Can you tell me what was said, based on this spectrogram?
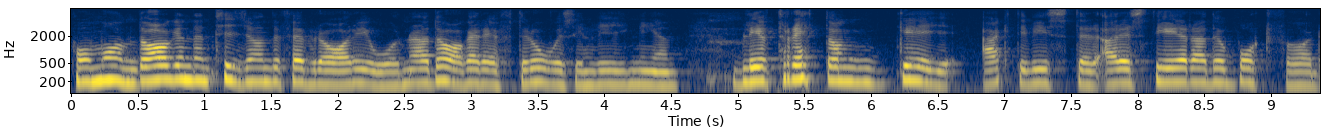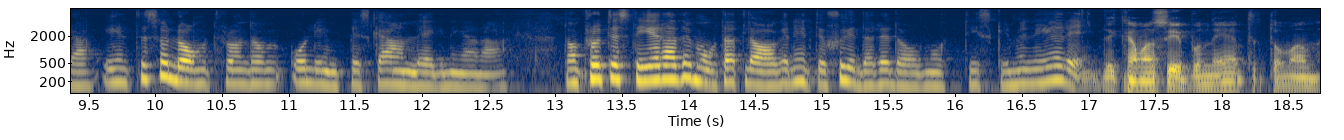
På måndagen den 10 februari i år, några dagar efter OS-invigningen, blev 13 gay-aktivister arresterade och bortförda, inte så långt från de olympiska anläggningarna. De protesterade mot att lagen inte skyddade dem mot diskriminering. Det kan man se på nätet om man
